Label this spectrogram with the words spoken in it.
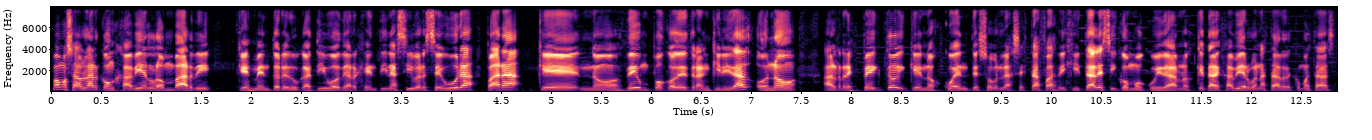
Vamos a hablar con Javier Lombardi, que es mentor educativo de Argentina Cibersegura, para que nos dé un poco de tranquilidad o no al respecto y que nos cuente sobre las estafas digitales y cómo cuidarnos. ¿Qué tal, Javier? Buenas tardes, ¿cómo estás?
